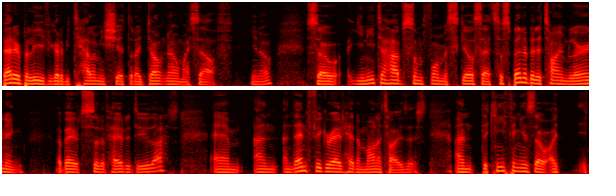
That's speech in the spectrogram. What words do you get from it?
better believe you got to be telling me shit that I don't know myself. You know, so you need to have some form of skill set. So spend a bit of time learning about sort of how to do that, um, and and then figure out how to monetize it. And the key thing is though, I it,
